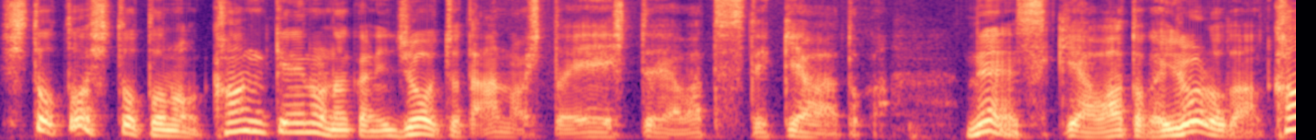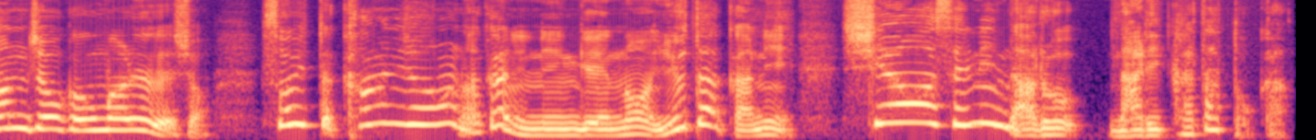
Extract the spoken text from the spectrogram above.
人と人との関係の中に情緒ってあの人ええ人やわ素敵やわとかね好きやわとかいろいろだ。感情が生まれるでしょ。そういった感情の中に人間の豊かに幸せになるなり方とか、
